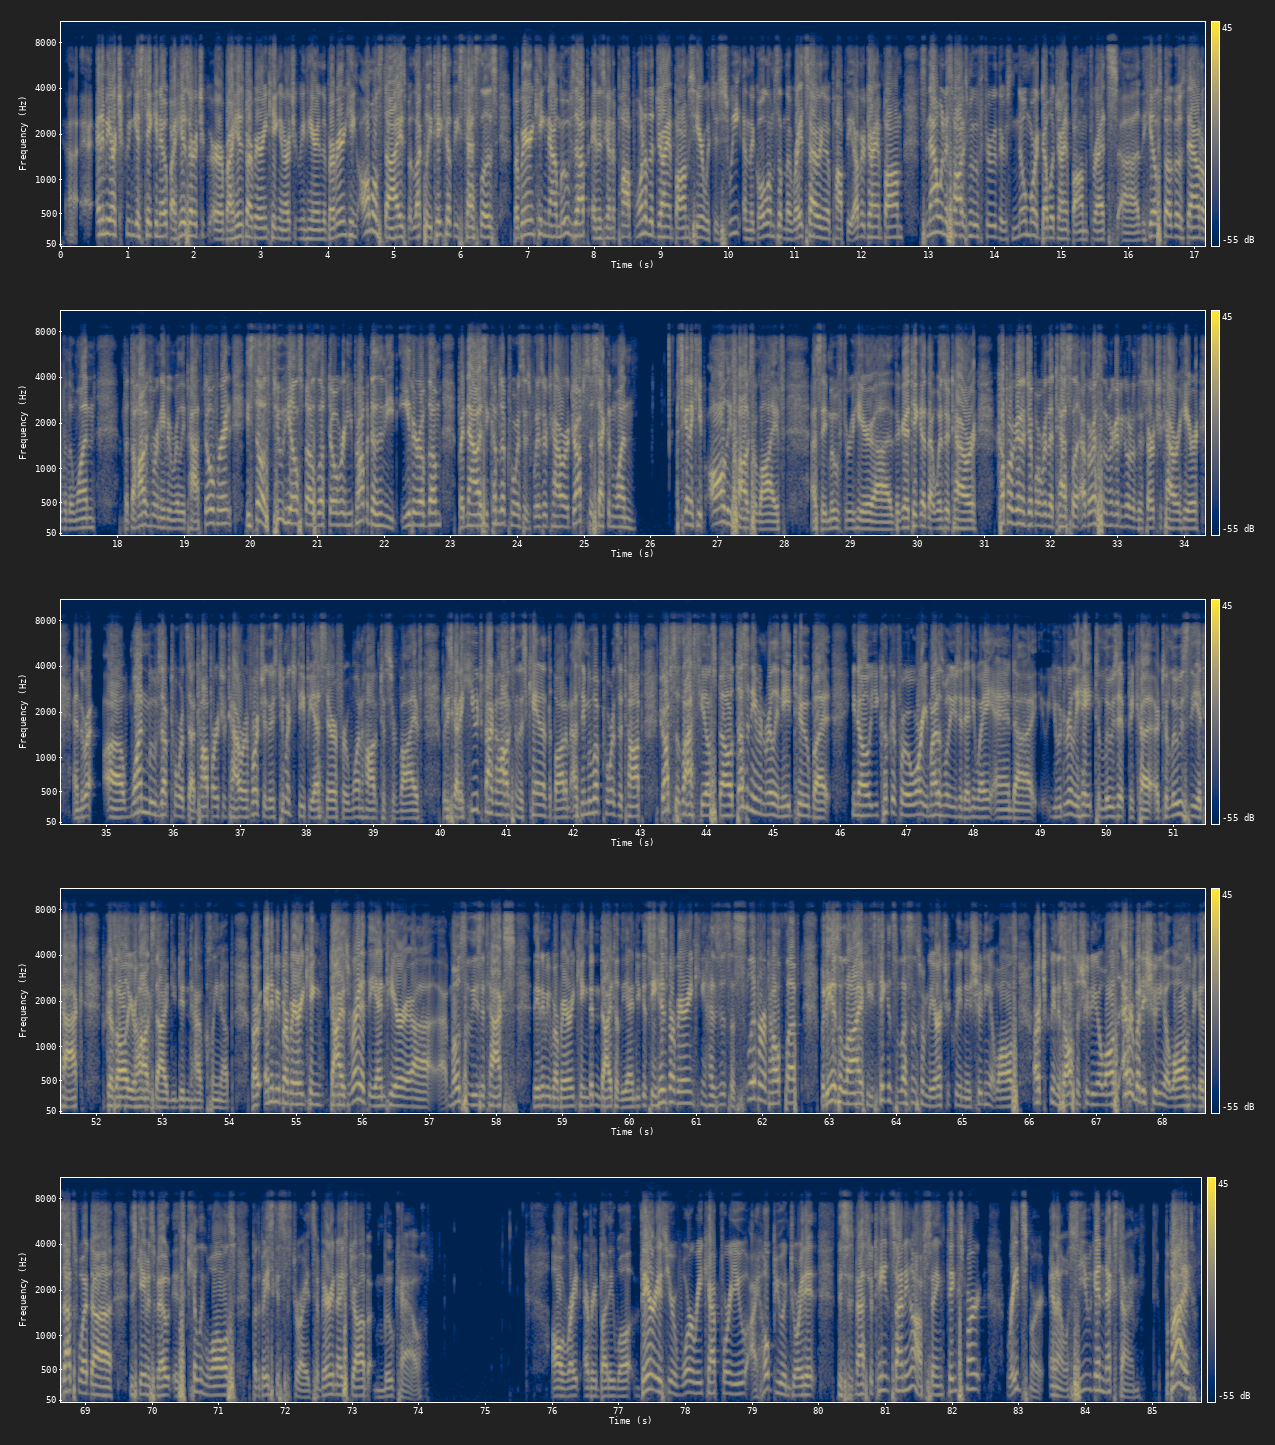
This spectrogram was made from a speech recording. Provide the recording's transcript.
Uh, enemy Archer Queen gets taken out by his Archer or by his Barbarian King and Archer Queen here, and the Barbarian King almost dies, but luckily takes out these Teslas. Barbarian King now moves up and is going to pop one of the giant bombs here, which is sweet, and the Golems on the right side are going to pop the other giant bomb. So now when his Hogs move through, there's no more double giant bomb threats. Uh, the heal spell goes down over the one, but the Hogs weren't even really pathed over it. He still has two heal spells left over. He probably doesn't need either of them, but now as he comes up towards his Wizard Tower, drops the second one it's going to keep all these hogs alive as they move through here. Uh, they're going to take out that wizard tower. A couple are going to jump over the Tesla. The rest of them are going to go to this archer tower here. And the uh, one moves up towards that top archer tower. Unfortunately, there's too much DPS there for one hog to survive. But he's got a huge pack of hogs in this cannon at the bottom. As they move up towards the top, drops his last heal spell. Doesn't even really need to, but you know, you cook it for a war, you might as well use it anyway. And uh, you would really hate to lose it because to lose the attack because all your hogs died. You didn't have cleanup. But enemy barbarian king dies right at the end here. Uh, most of these attacks, the enemy Barbarian King didn't die till the end. You can see his Barbarian King has just a sliver of health left, but he is alive. He's taken some lessons from the Archer Queen is shooting at walls. Archer Queen is also shooting at walls. Everybody's shooting at walls because that's what uh, this game is about, is killing walls, but the base gets destroyed. So very nice job, moocow. All right, everybody. Well, there is your war recap for you. I hope you enjoyed it. This is Master Taint signing off, saying think smart, raid smart, and I will see you again next time. Bye bye.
